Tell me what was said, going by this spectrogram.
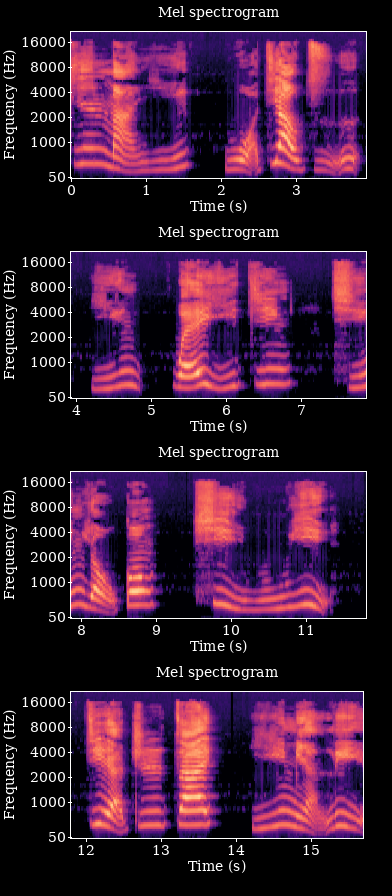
金满盈。我教子，淫为宜今。勤有功，戏无益。戒之哉，以勉励。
